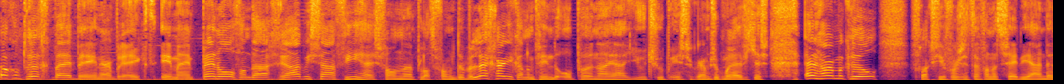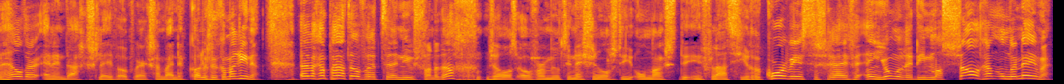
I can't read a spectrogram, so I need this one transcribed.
Welkom terug bij BNR Breekt. In mijn panel vandaag Rabi Safi. Hij is van eh, platform De Belegger. Je kan hem vinden op eh, nou ja, YouTube, Instagram, zoek maar eventjes. En Harme Krul, fractievoorzitter van het CDA in Den Helder... en in dagelijks leven ook werkzaam bij de Koninklijke Marine. Uh, we gaan praten over het nieuws van de dag. Zoals over multinationals die ondanks de inflatie recordwinsten schrijven... en jongeren die massaal gaan ondernemen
